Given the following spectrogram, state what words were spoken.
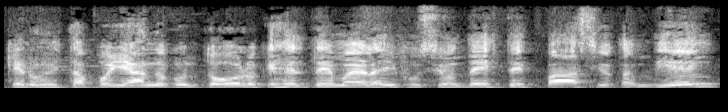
que nos está apoyando con todo lo que es el tema de la difusión de este espacio también.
